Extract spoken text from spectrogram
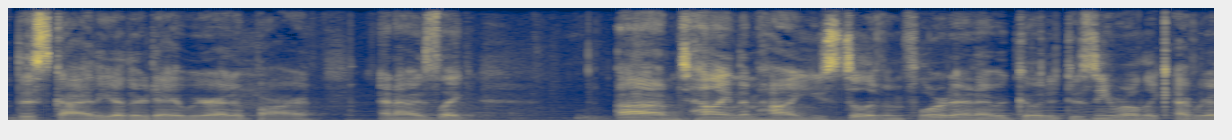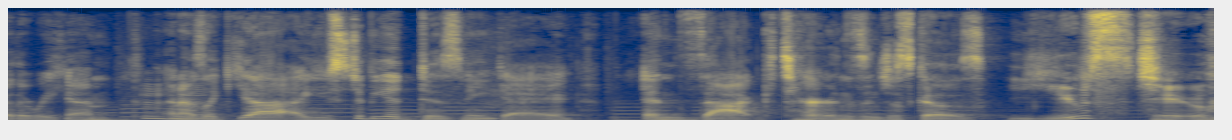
this guy the other day we were at a bar and I was like um, telling them how I used to live in Florida and I would go to Disney World like every other weekend. And Mm-hmm. I was like, yeah, I used to be a Disney gay. And Zach turns and just goes, used to.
